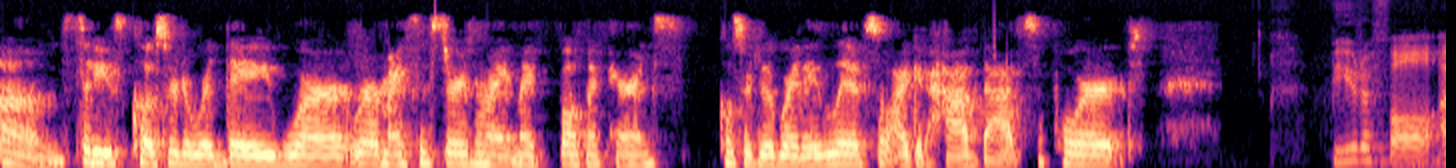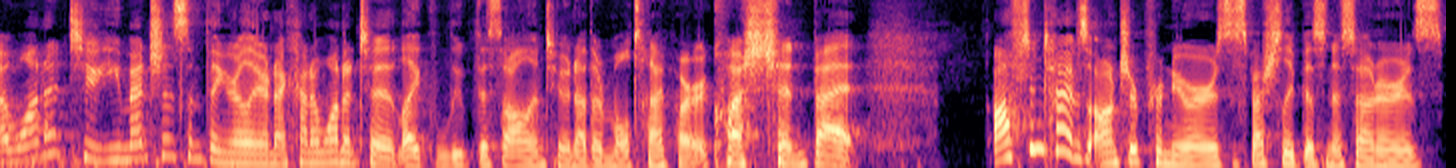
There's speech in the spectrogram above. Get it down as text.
um, cities closer to where they were, where my sisters and my, my both my parents closer to where they live so I could have that support. Beautiful. I wanted to you mentioned something earlier and I kind of wanted to like loop this all into another multi-part question, but oftentimes entrepreneurs, especially business owners,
